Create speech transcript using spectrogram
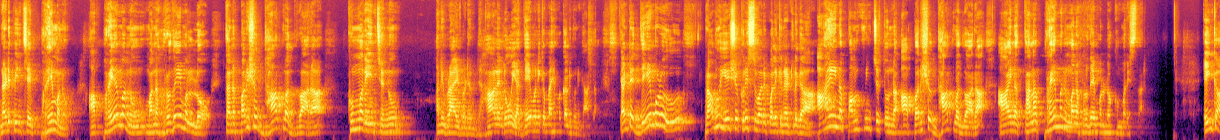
నడిపించే ప్రేమను ఆ ప్రేమను మన హృదయముల్లో తన పరిశుద్ధాత్మ ద్వారా కుమ్మరించెను అని వ్రాయబడి ఉంది హాలలోయ! దేవునికి మహిమ కలుగుని కాక అంటే దేవుడు ప్రభు యేసుక్రీస్తు వారి పలికినట్లుగా ఆయన పంపించుతున్న ఆ పరిశుద్ధాత్మ ద్వారా ఆయన తన ప్రేమను మన హృదయంలో కుమ్మరిస్తారు. ఇంకా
